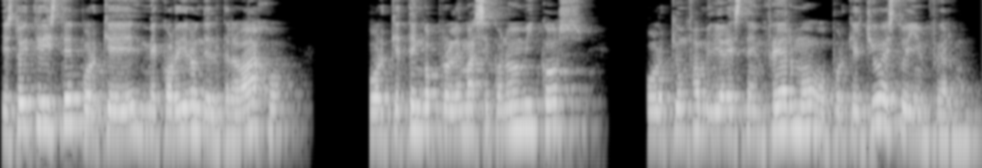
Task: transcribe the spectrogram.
Estoy triste porque me corrieron del trabajo, porque tengo problemas económicos, porque un familiar está enfermo o porque yo estoy enfermo.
